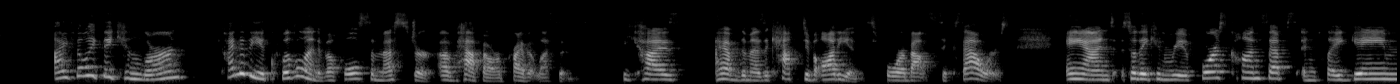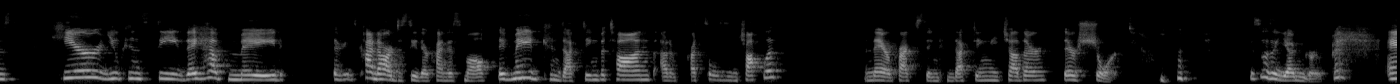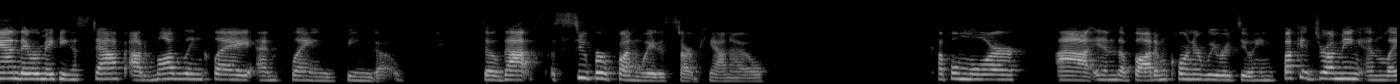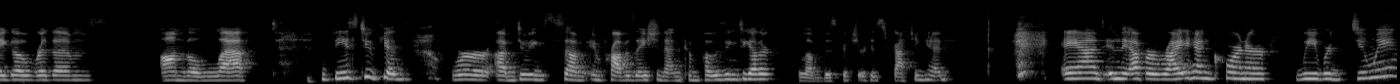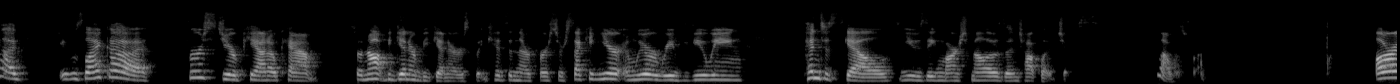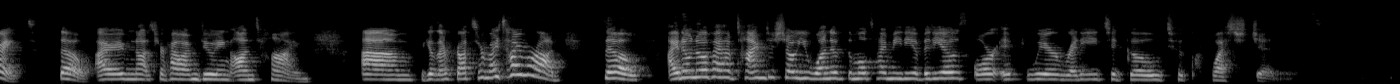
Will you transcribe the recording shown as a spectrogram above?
I feel like they can learn kind of the equivalent of a whole semester of half hour private lessons because i have them as a captive audience for about six hours and so they can reinforce concepts and play games. Here you can see they have made, it's kind of hard to see, they're kind of small. They've made conducting batons out of pretzels and chocolate, and they are practicing conducting each other. They're short. this was a young group. And they were making a staff out of modeling clay and playing bingo. So that's a super fun way to start piano. Couple more. Uh, in the bottom corner, we were doing bucket drumming and Lego rhythms. On the left, these two kids were um, doing some improvisation and composing together. I love this picture, his scratching head. And in the upper right hand corner, we were doing a, it was like a first year piano camp. So not beginner beginners, but kids in their first or second year. And we were reviewing pentascales using marshmallows and chocolate chips. That was fun. All right, so I'm not sure how I'm doing on time um, because I forgot to turn my timer on. So I don't know if I have time to show you one of the multimedia videos or if we're ready to go to questions.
